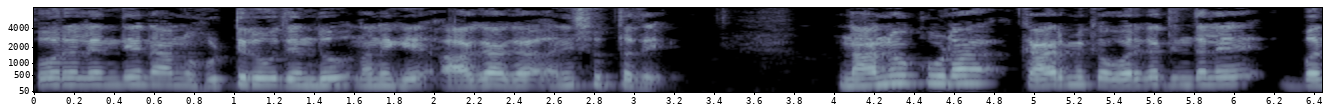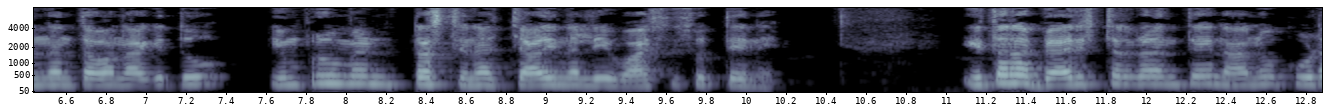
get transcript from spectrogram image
ಹೋರಲೆಂದೇ ನಾನು ಹುಟ್ಟಿರುವುದೆಂದು ನನಗೆ ಆಗಾಗ ಅನಿಸುತ್ತದೆ. ನಾನು ಕೂಡ ಕಾರ್ಮಿಕ ವರ್ಗದಿಂದಲೇ ಬಂದಂತವನಾಗಿದ್ದು ಇಂಪ್ರೂವ್ಮೆಂಟ್ ಟ್ರಸ್ಟಿನ ಚಾಳಿನಲ್ಲಿ ವಾಸಿಸುತ್ತೇನೆ. ಇತರ ಬ್ಯಾರಿಸ್ಟರ್ಗಳಂತೆ ನಾನು ಕೂಡ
